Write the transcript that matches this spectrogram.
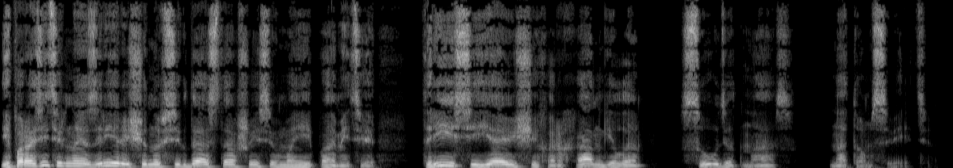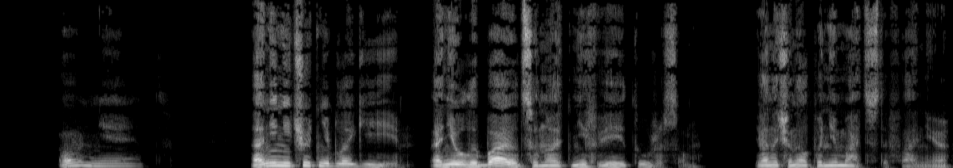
И поразительное зрелище, навсегда оставшееся в моей памяти. Три сияющих архангела судят нас на том свете. О, нет! Они ничуть не благие. Они улыбаются, но от них веет ужасом. Я начинал понимать Стефанию.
